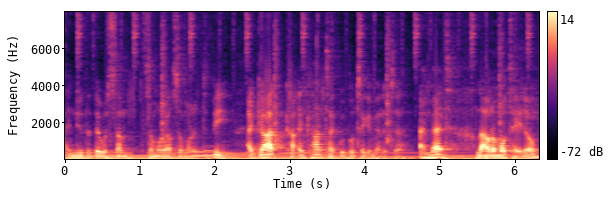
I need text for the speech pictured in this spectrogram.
I knew that there was some somewhere else I wanted to be. I got co in contact with Bottega Veneta. I met Laura Moltedo.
